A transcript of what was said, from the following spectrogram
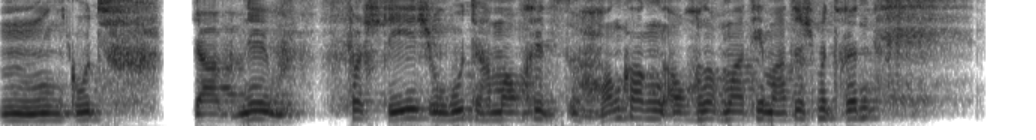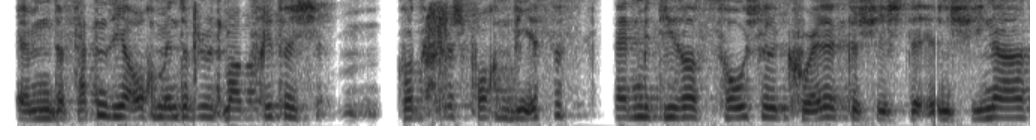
Mhm, gut, ja, nee, verstehe ich. Und gut, haben wir auch jetzt Hongkong auch nochmal thematisch mit drin. Ähm, das hatten Sie ja auch im Interview mit Marc Friedrich hm, kurz angesprochen. Wie ist es denn mit dieser Social Credit Geschichte in China?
